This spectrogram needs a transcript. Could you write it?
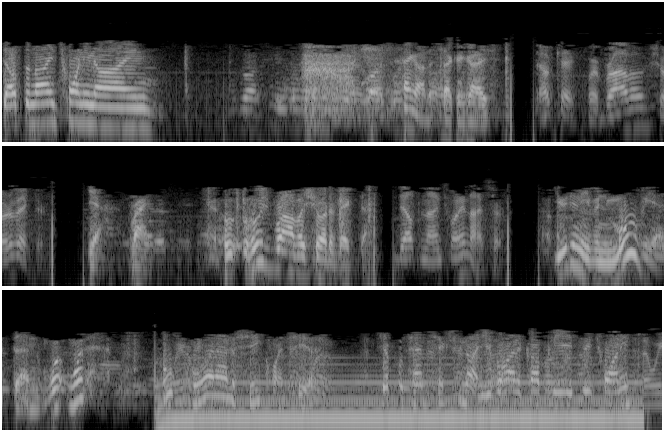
Delta 929. Hang on a second, guys. Okay, we're Bravo short of Victor. Yeah, right. Who, who's Bravo short of Victor? Delta 929, sir. You didn't even move yet, then. What? What? Who, who went out of sequence here? JetBlue 1069. You're behind a company A320. And then we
